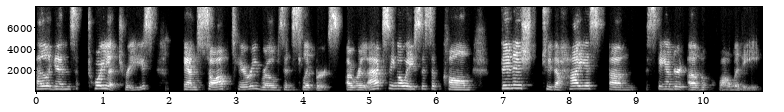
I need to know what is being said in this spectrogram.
Heligan's toiletries and soft terry robes and slippers. A relaxing oasis of calm finished to the highest um, standard of quality.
